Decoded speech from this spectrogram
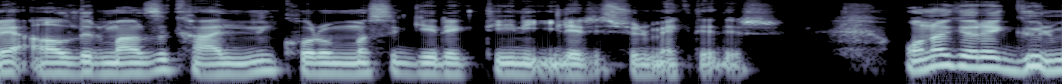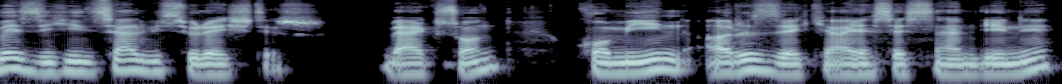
ve aldırmazlık halinin korunması gerektiğini ileri sürmektedir. Ona göre gülme zihinsel bir süreçtir. Bergson, komiğin arı zekaya seslendiğini,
